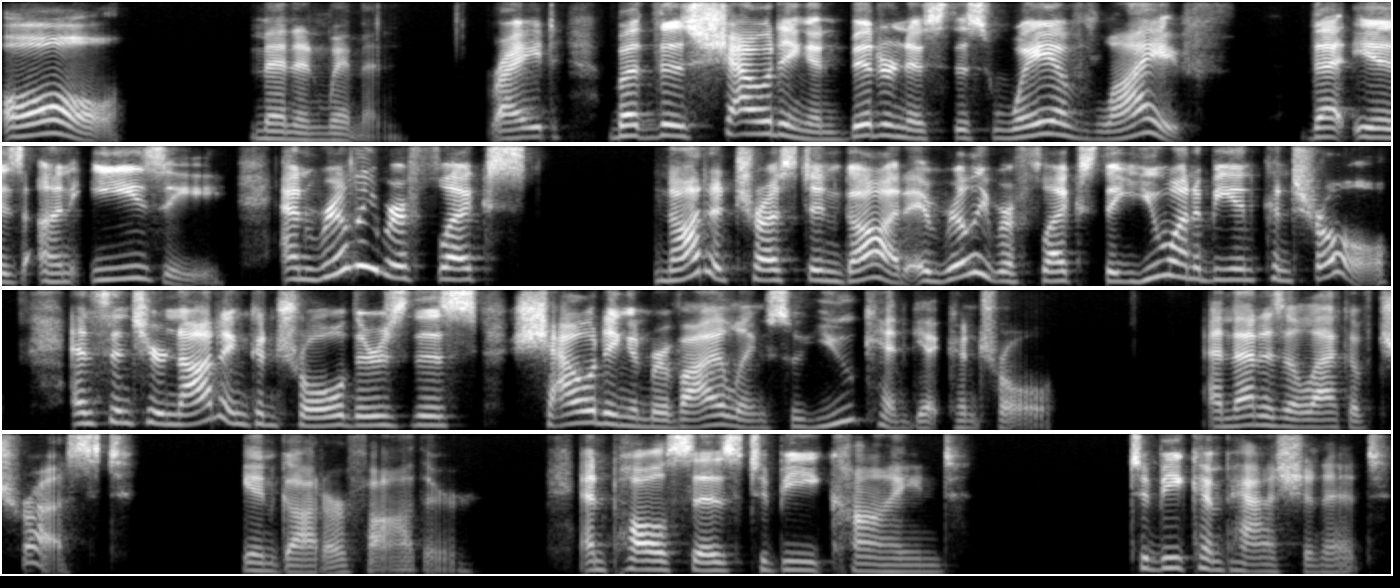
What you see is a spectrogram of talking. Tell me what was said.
all men and women right? But this shouting and bitterness, this way of life that is uneasy and really reflects not a trust in God. It really reflects that you want to be in control. And since you're not in control, there's this shouting and reviling so you can get control. And that is a lack of trust in God our Father. And Paul says to be kind, to be compassionate,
